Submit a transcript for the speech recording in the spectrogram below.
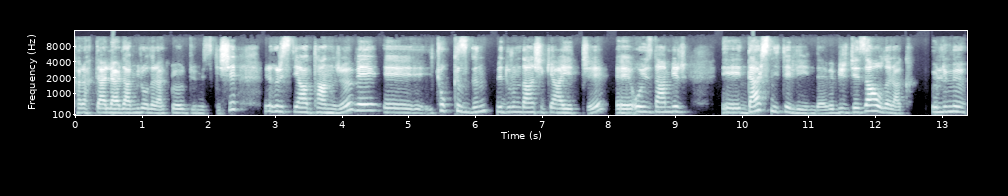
karakterlerden biri olarak gördüğümüz kişi bir Hristiyan tanrı ve e, çok kızgın ve durumdan şikayetçi. E, o yüzden bir e, ders niteliğinde ve bir ceza olarak ölümü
